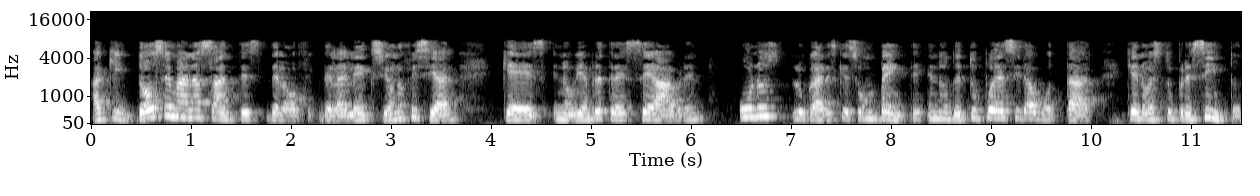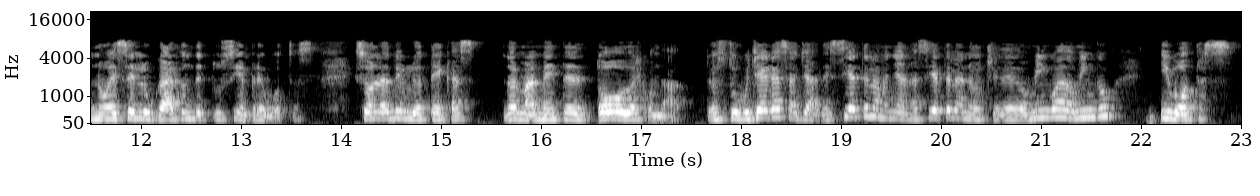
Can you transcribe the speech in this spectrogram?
Aquí, dos semanas antes de la, de la elección oficial, que es noviembre 3, se abren unos lugares que son 20 en donde tú puedes ir a votar que no es tu precinto, no es el lugar donde tú siempre votas. Son las bibliotecas normalmente de todo el condado. Entonces tú llegas allá de 7 de la mañana a 7 de la noche, de domingo a domingo, y votas.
